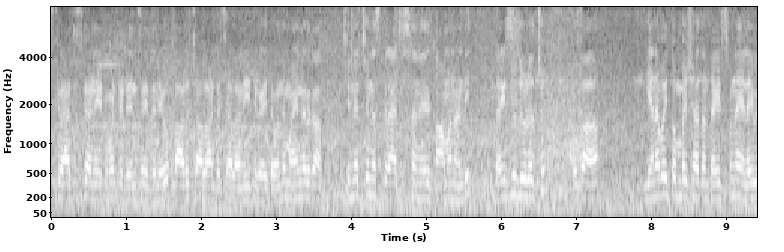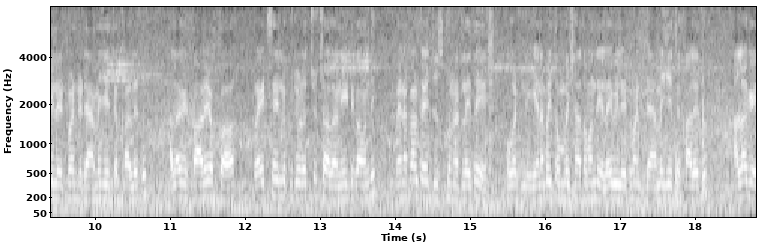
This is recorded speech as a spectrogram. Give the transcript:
స్క్రాచెస్ కానీ ఎటువంటి డెన్స్ అయితే లేవు. కారు చాలా అంటే చాలా నీట్గా అయితే ఉంది. మైనర్గా చిన్న చిన్న స్క్రాచెస్ అనేది కామన్ అండి. టైర్స్ చూడొచ్చు. ఒక ఎనభై తొంభై శాతం టైర్స్ ఉన్నాయి. ఎలైవీలు ఎటువంటి డ్యామేజ్ అయితే కాలేదు. అలాగే కారు యొక్క రైట్ సైడ్ లుక్ చూడొచ్చు. చాలా నీట్గా ఉంది. వెనకాల టైర్ చూసుకున్నట్లయితే ఒకటి ఎనభై తొంభై శాతం మంది ఎలైవీలు ఎటువంటి డ్యామేజ్ అయితే కాలేదు. అలాగే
